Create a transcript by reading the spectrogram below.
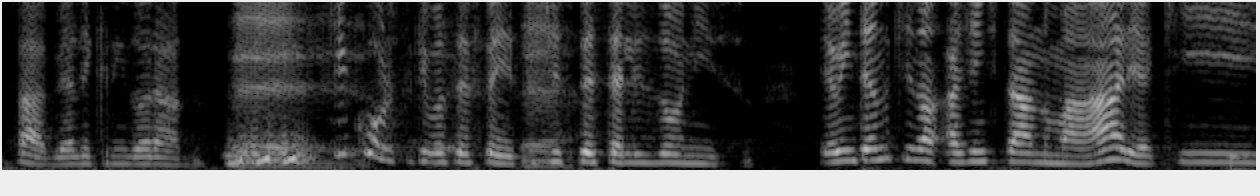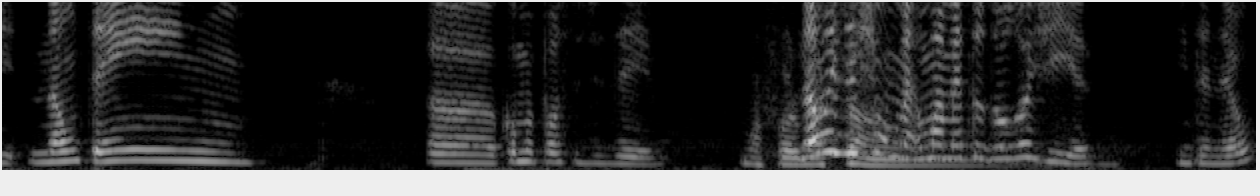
Sabe? Alecrim dourado. É, Que curso que você fez que É. te especializou nisso? Eu entendo que a gente tá numa área que não tem. ah, como eu posso dizer? uma formação. Não existe um me- uma metodologia, entendeu?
